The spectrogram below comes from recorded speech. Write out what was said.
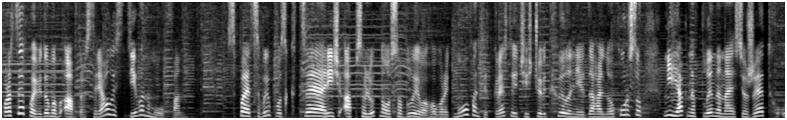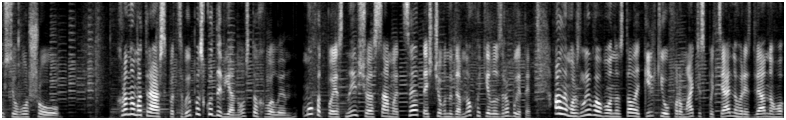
Про це повідомив автор серіалу Стівен Муфан. Спецвипуск це річ абсолютно особлива, говорить Мофан, підкреслюючи, що відхилення від загального курсу ніяк не вплине на сюжет усього шоу. Хронометраж спецвипуску 90 хвилин. Мофат пояснив, що саме це те, що вони давно хотіли зробити, але можливо воно стало тільки у форматі спеціального різдвяного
